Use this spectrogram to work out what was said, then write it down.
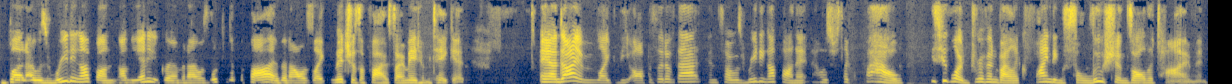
But I was reading up on on the Enneagram and I was looking at the five and I was like, Mitch is a five, so I made him take it. And I am like the opposite of that. And so I was reading up on it and I was just like, wow, these people are driven by like finding solutions all the time and,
